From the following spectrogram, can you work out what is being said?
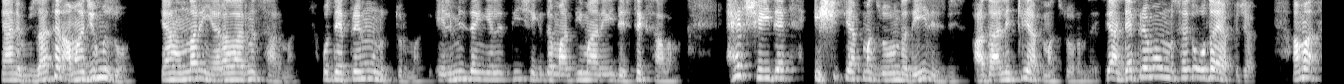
Yani zaten amacımız o. Yani onların yaralarını sarmak. O depremi unutturmak. Elimizden geldiği şekilde maddi manevi destek sağlamak. Her şeyi de eşit yapmak zorunda değiliz biz. Adaletli yapmak zorundayız. Yani deprem olmasaydı o da yapacak. Ama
